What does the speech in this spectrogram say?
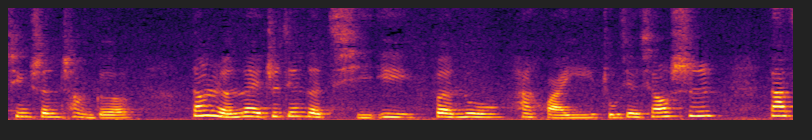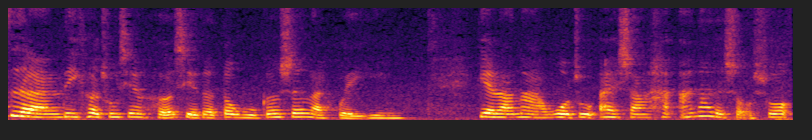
轻声唱歌。当人类之间的歧义、愤怒和怀疑逐渐消失，大自然立刻出现和谐的动物歌声来回应。叶拉娜握住艾莎和安娜的手说。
